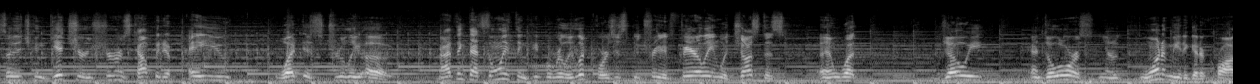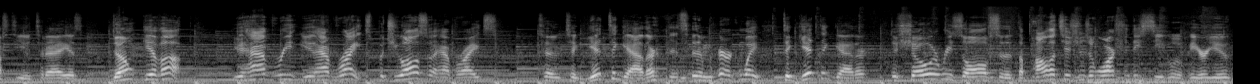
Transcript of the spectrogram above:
so that you can get your insurance company to pay you what is truly owed. And I think that's the only thing people really look for is just to be treated fairly and with justice. And what Joey and Dolores, you know, wanted me to get across to you today is don't give up. You have you have rights, but you also have rights to, to get together. It's an American way to get together to show a resolve so that the politicians in Washington D.C. will hear you,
